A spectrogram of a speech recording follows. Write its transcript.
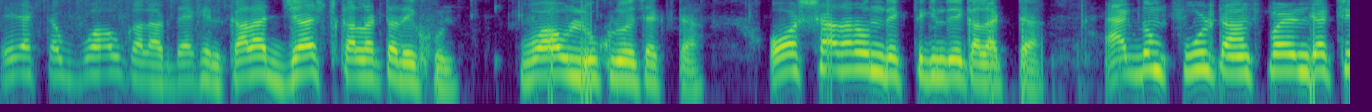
এই একটা ওয়াও কালার দেখেন কালার জাস্ট কালারটা দেখুন। ওয়াও লুক রয়েছে একটা। অসাধারণ দেখতে কিন্তু এই কালারটা। একদম ফুল ট্রান্সপারেন্ট যাচ্ছে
